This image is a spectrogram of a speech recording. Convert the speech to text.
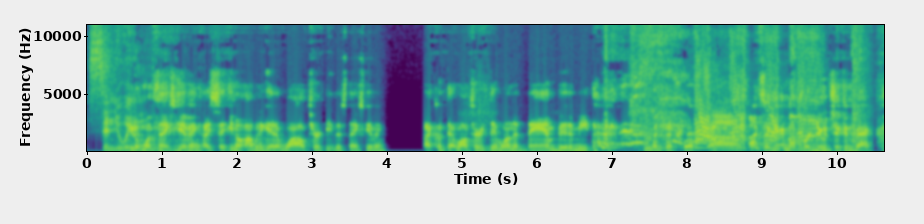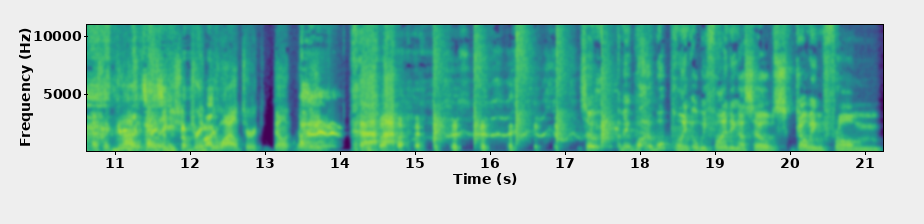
sinewy you know one thanksgiving i said you know i'm going to get a wild turkey this thanksgiving I cooked that wild turkey. They want a damn bit of meat. uh, I said, "Give me my Perdue chicken back." That's the give me my Tyson. You should drink my, your wild turkey. Don't don't eat it. so, I mean, what, at what point are we finding ourselves going from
